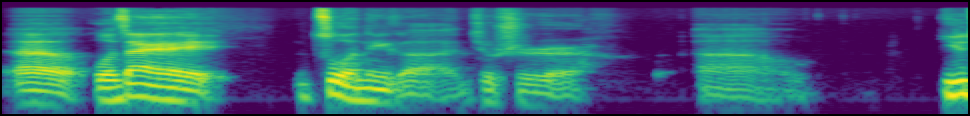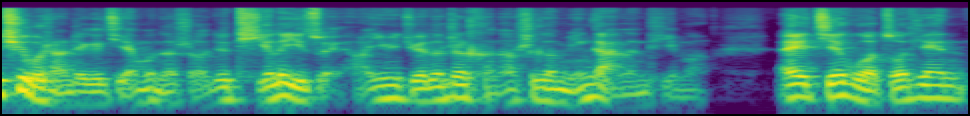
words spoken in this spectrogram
呃，我在做那个就是呃 YouTube 上这个节目的时候，就提了一嘴啊，因为觉得这可能是个敏感问题嘛。哎，结果昨天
